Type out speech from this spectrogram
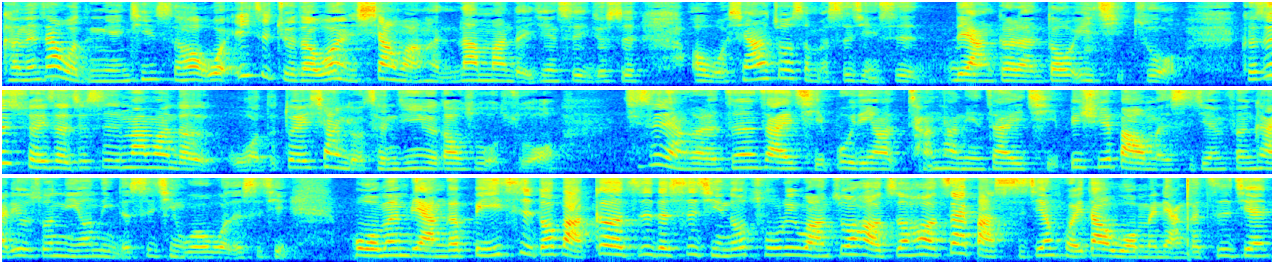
可能在我的年轻时候，我一直觉得我很向往、很浪漫的一件事情，就是哦，我想要做什么事情是两个人都一起做。可是随着就是慢慢的，我的对象有曾经一个告诉我说，其实两个人真的在一起，不一定要常常黏在一起，必须把我们的时间分开。例如说，你有你的事情，我有我的事情，我们两个彼此都把各自的事情都处理完、做好之后，再把时间回到我们两个之间，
